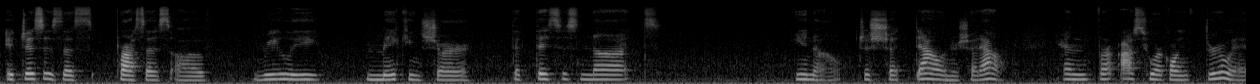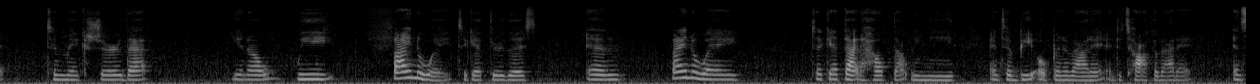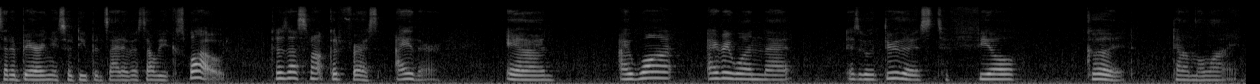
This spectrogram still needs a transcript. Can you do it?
it just is this process of really making sure that this is not you know, just shut down or shut out. And for us who are going through it, to make sure that, you know, we find a way to get through this and find a way to get that help that we need and to be open about it and to talk about it instead of burying it so deep inside of us that we explode. Because that's not good for us either. And I want everyone that is going through this to feel good down the line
